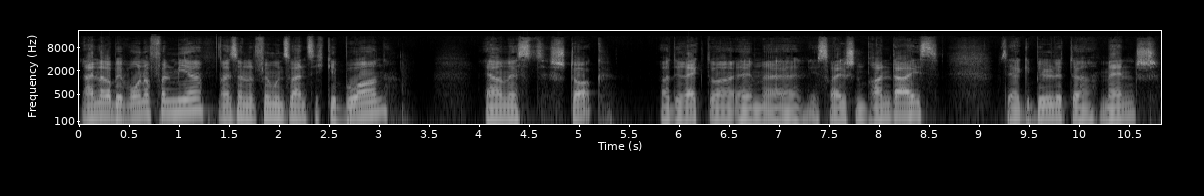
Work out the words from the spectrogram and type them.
Ein anderer Bewohner von mir, 1925 geboren, Ernest Stock, war Direktor im äh, israelischen Brandeis, sehr gebildeter Mensch,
